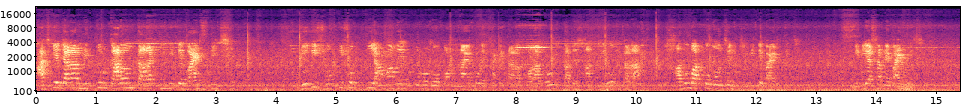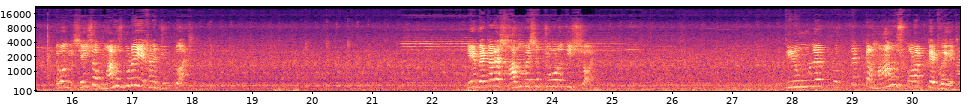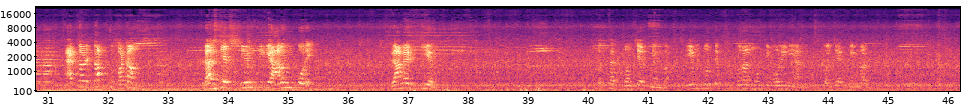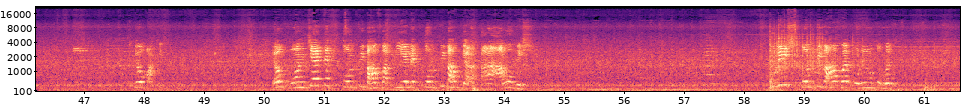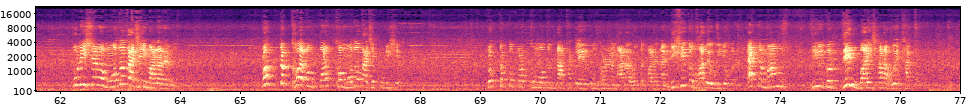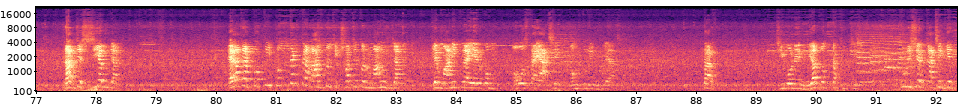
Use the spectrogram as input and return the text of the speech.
আজকে যারা মৃত্যুর কারণ, তারা টিভিতে বাইটস দিচ্ছে। যদি সত্যি সত্যি আমাদের কোনো লোক অন্যায় করে থাকে, তারা ধরা করুক তাদের শান্তি হোক, তারা সাধু বাক্য বলছেন, টিভিতে বাইট দিচ্ছে। মিডিয়ার সামনে বাইট দিচ্ছে। এবং সেই সব মানুষগুলোই এখানে যুক্ত আছে। এ বেটারে সাধু বেশে চোর অতিশয়। তৃণমূলের প্রত্যেকটা মানুষ করাপ্টেড হয়ে গেছে। একেবারে টপ টু বটম রাজ্যের সিএম থেকে আরম্ভ করে গ্রামের পিএম অর্থাৎ পঞ্চায়েত মেম্বার পিএম বলতে প্রধানমন্ত্রী বলিনি আমি, পঞ্চায়েত মেম্বার কেউ বাকি। এবং পঞ্চায়েতের তল্পি বাহক বা পিএম এর তল্পি বাহক যারা, তারা আরও বেশি। পুলিশ তল্পি বাহক হয়ে পরিণত হয়েছে। পুলিশেরও মদত আছে এই মার্ডারের মধ্যে। প্রত্যক্ষ এবং পরোক্ষ মদত আছে পুলিশের। প্রত্যক্ষ পরোক্ষ মদত না থাকলে এরকম ধরনের মার্ডার হতে পারে না। লিখিতভাবে অভিযোগ একটা মানুষ দীর্ঘদিন বাড়ি ছাড়া হয়ে থাকে রাজ্যের সিএম যান কি প্রত্যেকটা রাজনৈতিক সচেতন মানুষ জানে যে মানিক রায় এরকম অবস্থায় আছে, অন্তরীণ হয়ে আছে, তার জীবনের নিরাপত্তা খুঁজছে। পুলিশের কাছে গিয়ে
